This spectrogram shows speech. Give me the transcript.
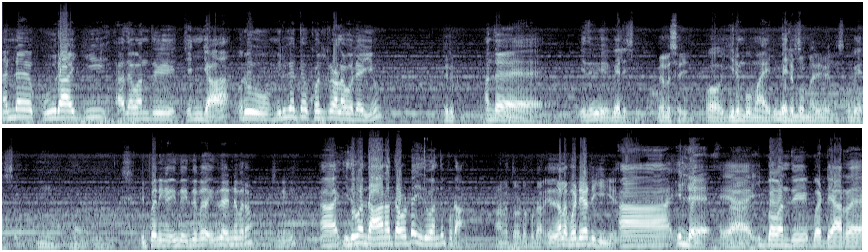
நல்ல கூராக்கி அதை வந்து செஞ்சா ஒரு மிருகத்தை கொல்ற அளவுலையும் இருக்கு அந்த இது வேலை செய்யும். வேலை செய்யும். ஓ இரும்பு மாதிரி இரும்பு. மாதிரி வேலை செய்யும். வேலை செய்யும். இப்போ நீங்கள் இந்த இந்த என்ன மரம் சொன்னீங்க? இது வந்து ஆனத்தை விட இது வந்து புடான். ஆனத்தோட புடா இதெல்லாம் வேட்டையாட்டிக்கிங்க இல்லை. இப்போ வந்து வேட்டையாடுற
